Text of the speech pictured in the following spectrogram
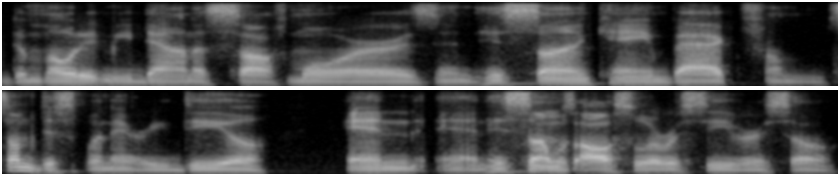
demoted me down to sophomores, and his son came back from some disciplinary deal, and and his son was also a receiver, so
